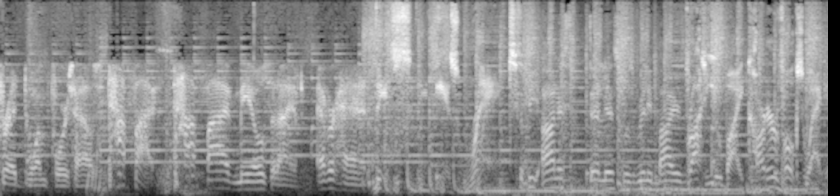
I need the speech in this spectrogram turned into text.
Fred Dwumfor's house. Top five. Top five meals that I have ever had. This is Ranked. To be honest, that list was really biased. Brought to you by Carter Volkswagen.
